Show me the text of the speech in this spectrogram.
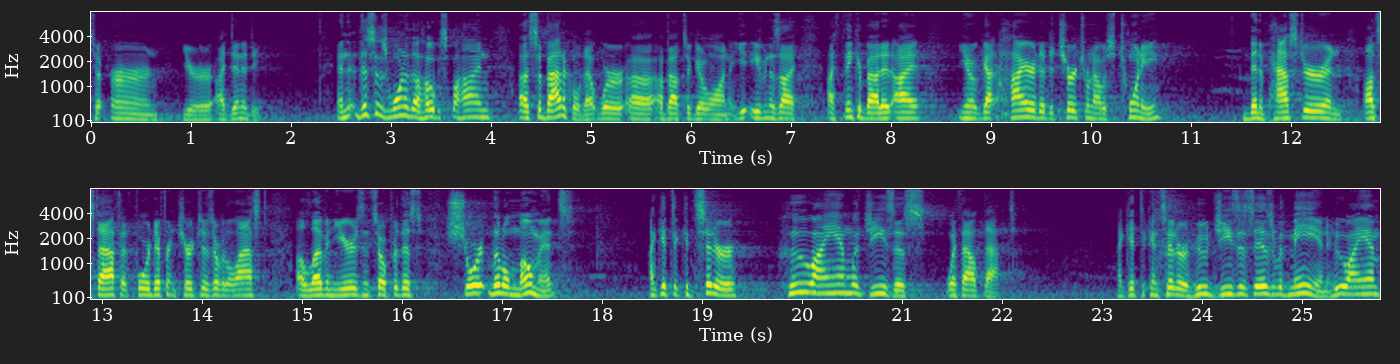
to earn your identity. And this is one of the hopes behind a sabbatical that we're uh, about to go on. Even as I, I think about it, I you know, got hired at a church when I was 20, been a pastor and on staff at four different churches over the last 11 years. And so for this short little moment, I get to consider who I am with Jesus without that. I get to consider who Jesus is with me and who I am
